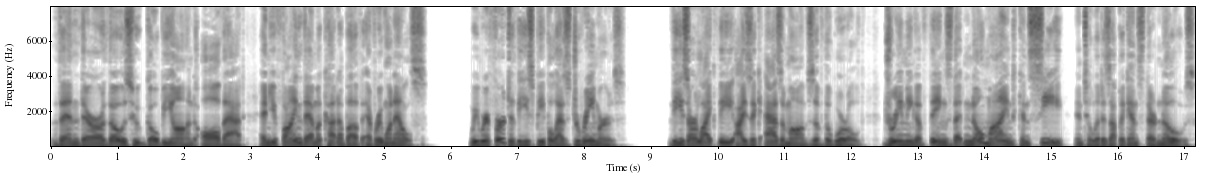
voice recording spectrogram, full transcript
Then there are those who go beyond all that, and you find them a cut above everyone else. We refer to these people as dreamers. These are like the Isaac Asimovs of the world, dreaming of things that no mind can see until it is up against their nose.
